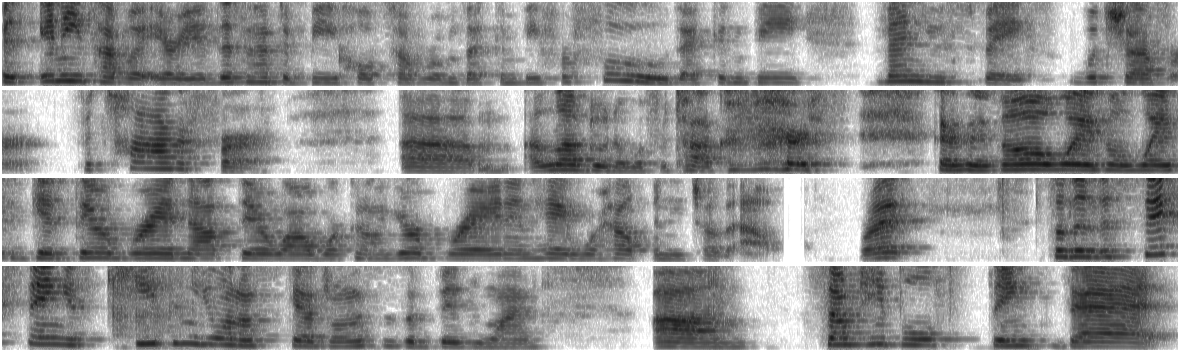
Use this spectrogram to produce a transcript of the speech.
in any type of area. It doesn't have to be hotel rooms. That can be for food. That can be venue space, whichever. Photographer. Um, I love doing it with photographers because there's always a way to get their brand out there while working on your brand. And hey, we're helping each other out, right? So then the sixth thing is keeping you on a schedule. And this is a big one. Um, some people think that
